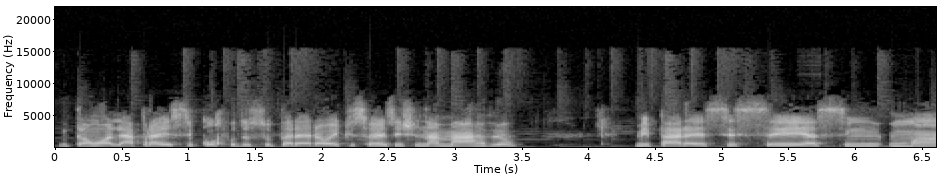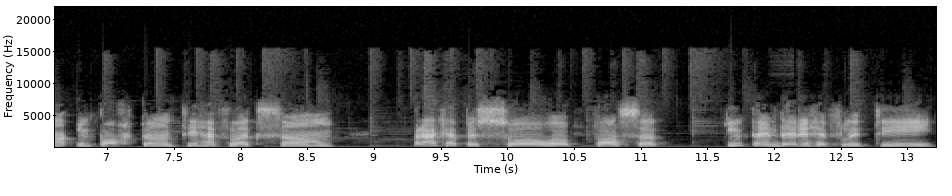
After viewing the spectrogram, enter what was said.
Então, olhar para esse corpo do super-herói que só existe na Marvel me parece ser assim uma importante reflexão para que a pessoa possa entender e refletir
